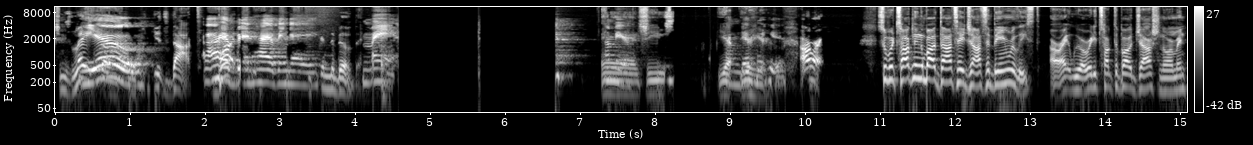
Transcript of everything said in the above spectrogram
She's late. Yo, gets docked. I have been having a in the building. Man. And I'm here. she's yeah, you're here. here. All right. So we're talking about Dontae Johnson being released. All right. We already talked about Josh Norman.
